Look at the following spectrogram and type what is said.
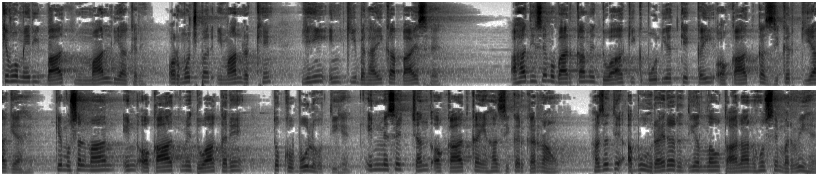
کہ وہ میری بات مان لیا کریں اور مجھ پر ایمان رکھیں۔ یہی ان کی بھلائی کا باعث ہے۔ احادیث مبارکہ میں دعا کی قبولیت کے کئی اوقات کا ذکر کیا گیا ہے کہ مسلمان ان اوقات میں دعا کریں تو قبول ہوتی ہے۔ ان میں سے چند اوقات کا یہاں ذکر کر رہا ہوں۔ حضرت ابو حریرہ رضی اللہ تعالیٰ عنہ سے مروی ہے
